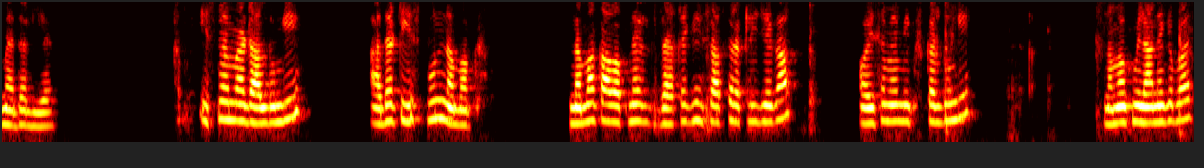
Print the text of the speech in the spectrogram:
मैदा लिया है। इसमें मैं डाल दूँगी आधा टीस्पून नमक। नमक आप अपने जायके के हिसाब से रख लीजिएगा और इसे मैं मिक्स कर दूँगी। नमक मिलाने के बाद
